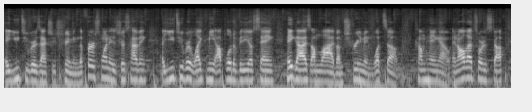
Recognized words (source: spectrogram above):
a youtuber is actually streaming. The first one is just having a youtuber like me upload a video saying hey guys i'm live i'm streaming what's up? Come hang out and all that sort of stuff.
